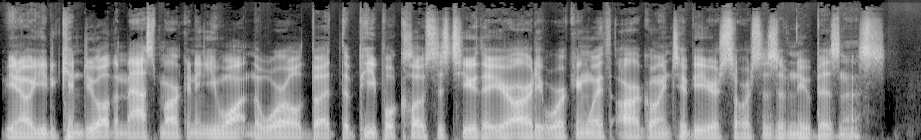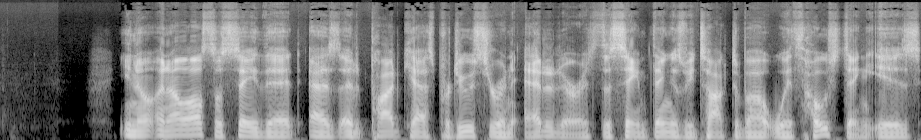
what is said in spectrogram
you know you can do all the mass marketing you want in the world but the people closest to you that you're already working with are going to be your sources of new business You know, and I'll also say that as a podcast producer and editor, it's the same thing as we talked about with hosting is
